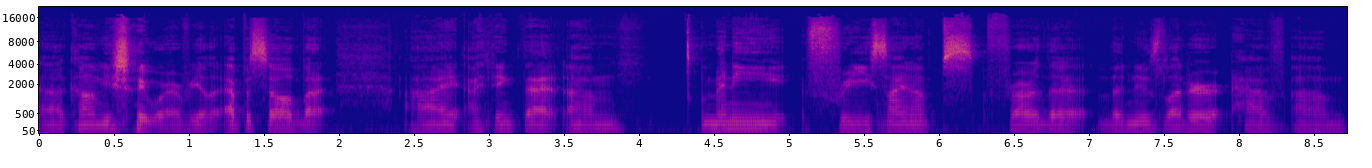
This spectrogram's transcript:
uh, come usually where every other episode, but I I think that um, many free signups for the the newsletter have um,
